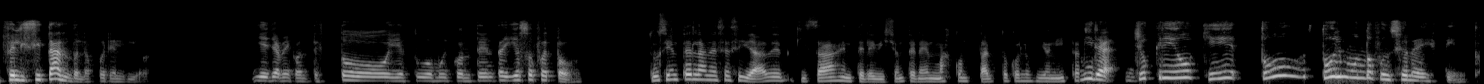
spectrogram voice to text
felicitándola por el guion. Y ella me contestó y estuvo muy contenta y eso fue todo. ¿Tú sientes la necesidad de quizás en televisión tener más contacto con los guionistas? Mira, yo creo que todo, todo el mundo funciona distinto.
